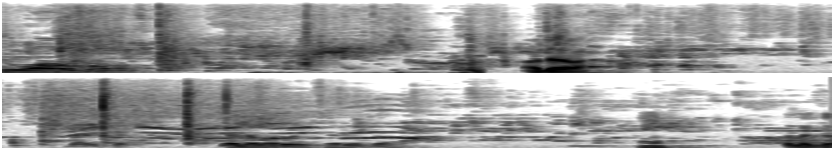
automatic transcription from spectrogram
Luluwa po, luluwa po. Ah, dalawa. Dalawa rin sa rito. Talaga.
